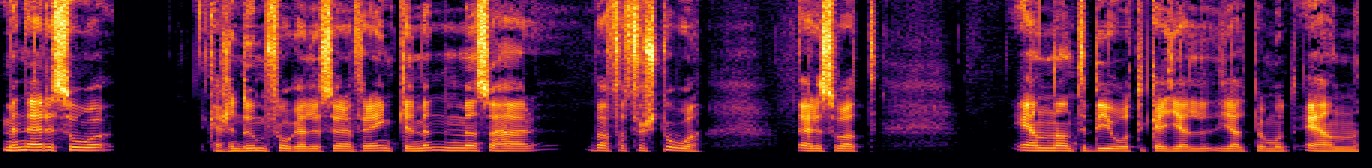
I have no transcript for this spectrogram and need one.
Men är det så, kanske en dum fråga eller så är den för enkel, men, men så här, bara för att förstå. Är det så att en antibiotika hjäl, hjälper mot en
